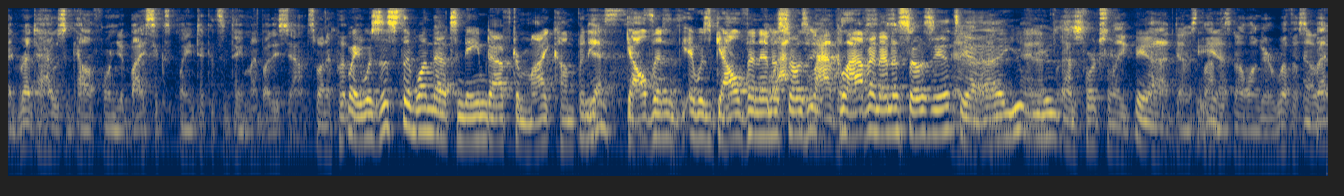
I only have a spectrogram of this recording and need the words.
I'd rent a house in California, buy six plane tickets, and take my buddies down. So when I put Wait, was this the one that's named after my company? Yes. Galvin. It was Galvin and Gla- Associates. Glavin Glavin and Associates. Yeah, and, you. and you unfortunately, Yeah. uh, Dennis Lamb Yeah. is no longer with us. okay,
